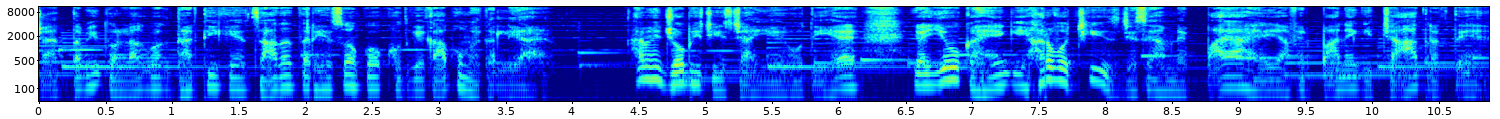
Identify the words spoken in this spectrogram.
शायद तभी तो लगभग धरती के ज़्यादातर हिस्सों को खुद के काबू में कर लिया है। हमें जो भी चीज़ चाहिए होती है, या यूँ कहें कि हर वो चीज़ जिसे हमने पाया है या फिर पाने की चाहत रखते हैं,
